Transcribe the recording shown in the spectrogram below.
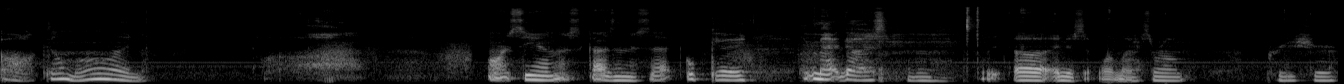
Oh, come on. Alright, see you in this guys in a sec. Okay. Matt guys. Uh innocent one last round. Pretty sure.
